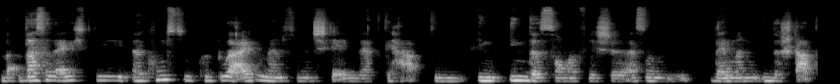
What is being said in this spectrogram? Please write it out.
was hat eigentlich die äh, Kunst und Kultur allgemein für einen Stellenwert gehabt in, in, in der Sommerfrische? Also wenn man in der Stadt,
